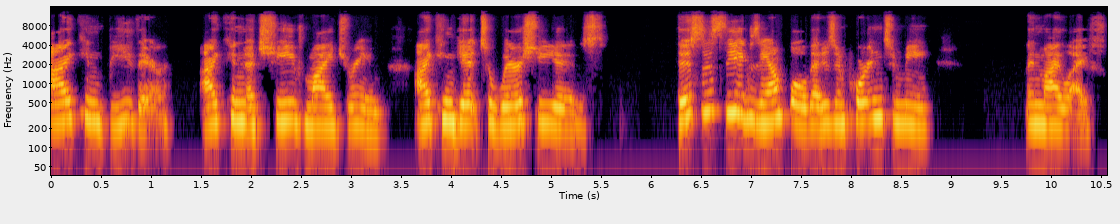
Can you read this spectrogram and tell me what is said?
I can be there. I can achieve my dream. I can get to where she is. This is the example that is important to me in my life,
